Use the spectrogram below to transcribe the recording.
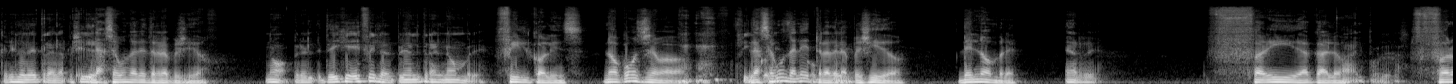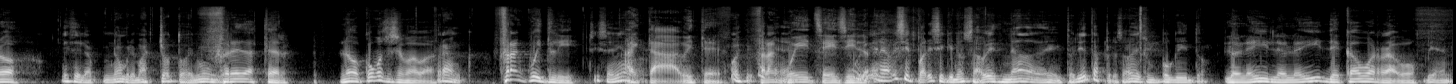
¿Querés la letra del apellido? La segunda letra del apellido. No, pero te dije F, la primera letra del nombre. Phil Collins. No, ¿cómo se llamaba? La Collins, segunda letra del apellido. Del nombre. R. Frida Kahlo. Ay, por Dios. Fro. Es el nombre más choto del mundo. Fred Astaire. No, ¿cómo se llamaba? Frank. Frank Whitley. Sí, señor. Ahí está, ¿viste? Muy. Frank Whitley, sí, sí. Muy Lo, bien, a veces parece que no sabes nada de historietas, pero sabes un poquito. lo leí, lo leí de cabo a rabo. Bien.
